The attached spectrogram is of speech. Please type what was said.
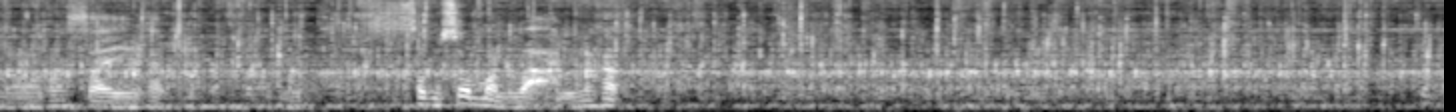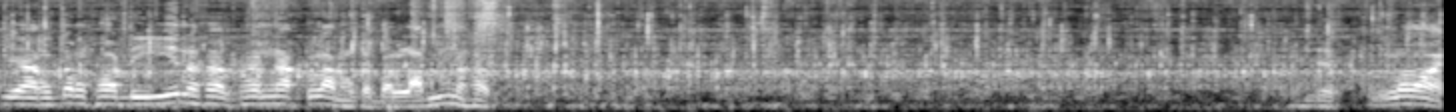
มะนาวเขาใส่ครับส้มๆหวานๆนะครับทุกอย่างต้องพอดีนะครับ ถ้านักล่ำกับบะล้ำนะครับ เร้อย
